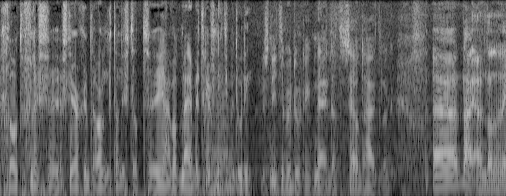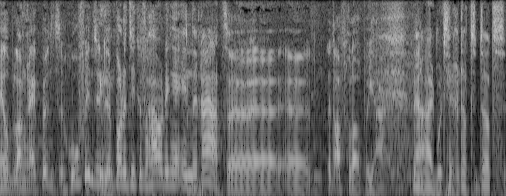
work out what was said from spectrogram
grote flessen sterke drank, dan is dat eh, ja, wat mij betreft niet de bedoeling. Dus niet de bedoeling. Nee, dat is heel duidelijk. Eh, nou ja, en dan een heel belangrijk punt. Hoe vindt u de politieke verhoudingen in de Raad eh, het afgelopen jaar? Ja, ik moet zeggen dat... dat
